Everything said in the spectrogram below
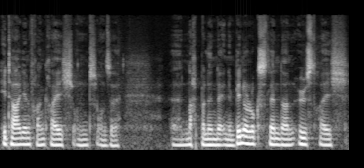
Italien, Frankreich und unsere äh, Nachbarländer in den Benelux-Ländern, Österreich,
